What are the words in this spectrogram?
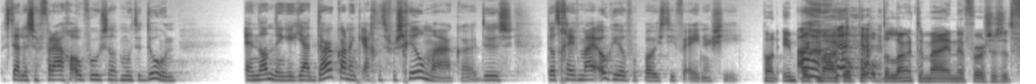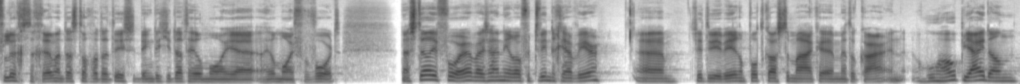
stellen ze vragen over hoe ze dat moeten doen. En dan denk ik, ja, daar kan ik echt het verschil maken. Dus dat geeft mij ook heel veel positieve energie. Gewoon impact maken op, op de lange termijn eh, versus het vluchtige. Want dat is toch wat het is. Ik denk dat je dat heel mooi, uh, heel mooi verwoordt. Nou, stel je voor, wij zijn hier over twintig jaar weer. Uh, zitten we weer een podcast te maken met elkaar. En hoe hoop jij dan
